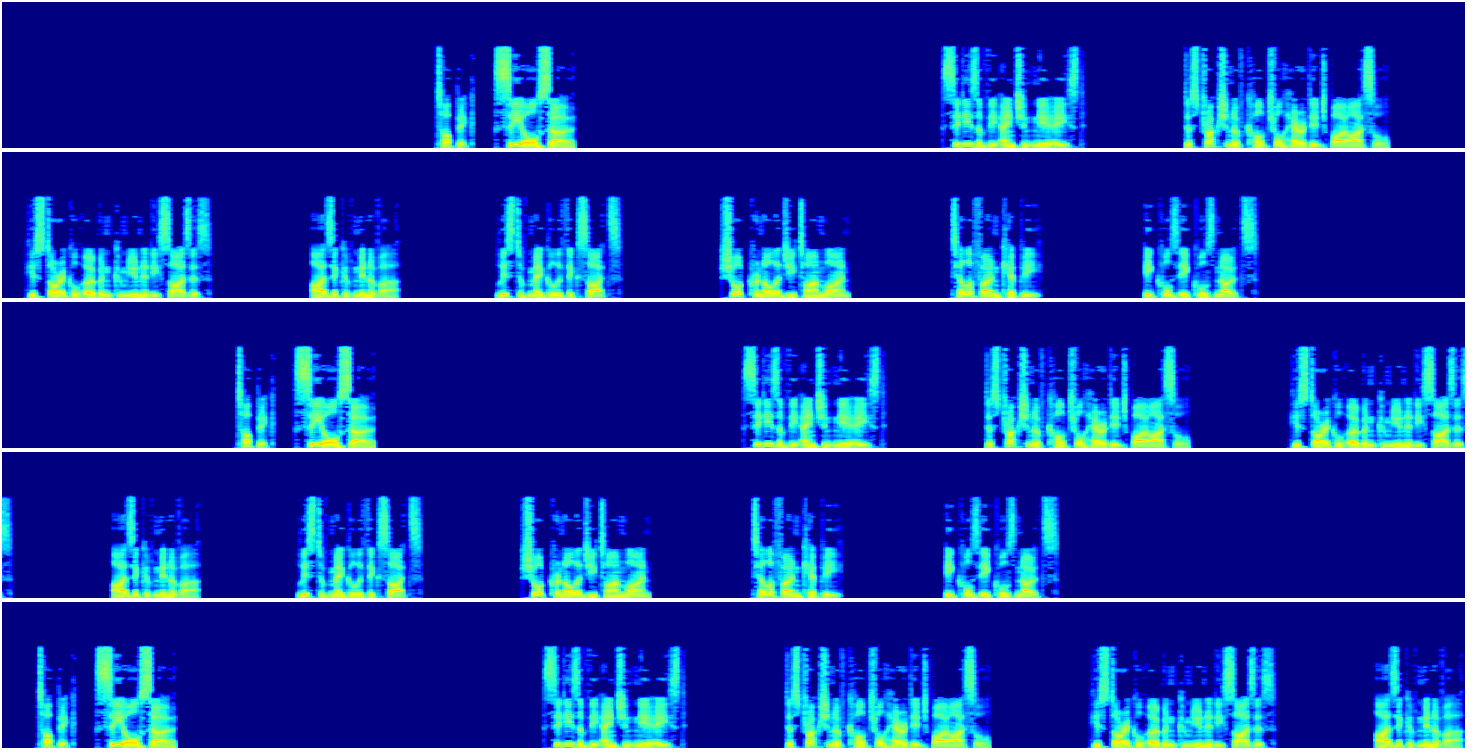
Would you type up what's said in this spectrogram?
Topic. See also. Cities of the ancient Near East. Destruction of cultural heritage by ISIL. Historical urban community sizes. Isaac of Nineveh List of megalithic sites. Short chronology timeline. Telephone kepi. Notes. Topic. See also. Cities of the ancient Near East. Destruction of cultural heritage by ISIL. Historical urban community sizes. Isaac of Nineveh. List of megalithic sites Short chronology timeline. Telephone kepi. Notes. See also. Cities of the ancient Near East. Destruction of cultural heritage by ISIL. Historical urban community sizes. Isaac of Nineveh.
